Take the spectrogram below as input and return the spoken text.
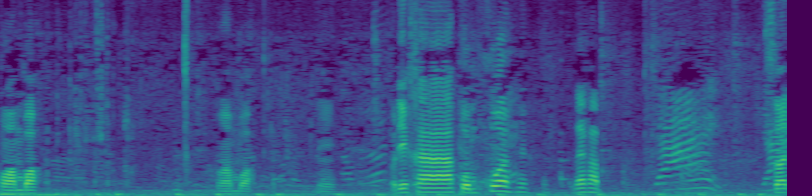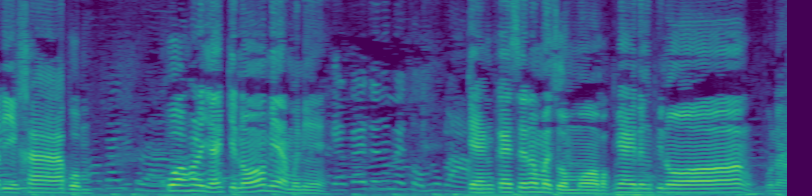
หอมบ่หอมบ่นี่สวัสดีครับผมขั้วนะครับยายสวัสดีครับผมได้เสือขั้วเขาได้หยังกินเนาะแม่มื้อนี้แกงไก่เจะน้ำไม่สมลูกหลานแกงไก่เส้นเอามาสวมหมอบักใหญ่หนึ่งพี่น้องพูนะ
